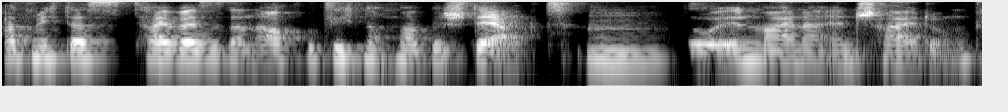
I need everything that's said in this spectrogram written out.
hat mich das teilweise dann auch wirklich nochmal bestärkt, mhm. so in meiner Entscheidung.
